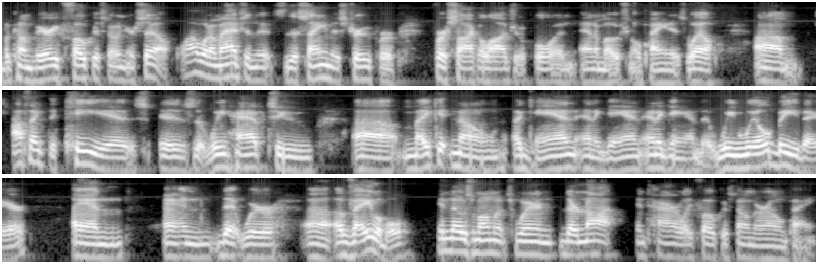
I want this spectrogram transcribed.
become very focused on yourself. Well, I would imagine that the same is true for for psychological and, and emotional pain as well. Um, I think the key is is that we have to uh, make it known again and again and again that we will be there, and and that we're uh, available in those moments when they're not entirely focused on their own pain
